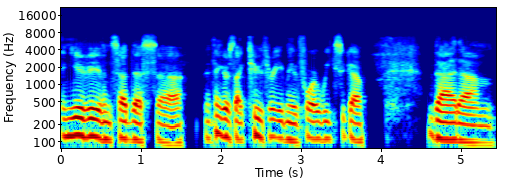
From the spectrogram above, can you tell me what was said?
and you've even said this. Uh, I think it was like two, three, maybe four weeks ago, that um,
